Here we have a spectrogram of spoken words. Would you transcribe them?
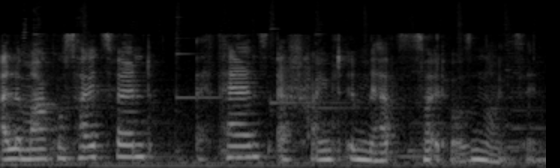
alle Markus Heitz-Fans erscheint im März 2019.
